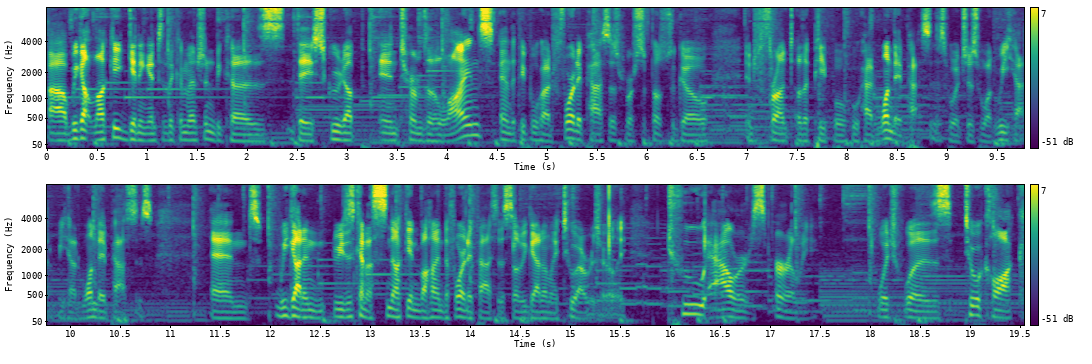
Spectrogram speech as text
uh, we got lucky getting into the convention because they screwed up in terms of the lines, and the people who had four day passes were supposed to go in front of the people who had one day passes, which is what we had. We had one day passes, and we got in. We just kind of snuck in behind the four day passes, so we got in like two hours early. Two hours early, which was two o'clock,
